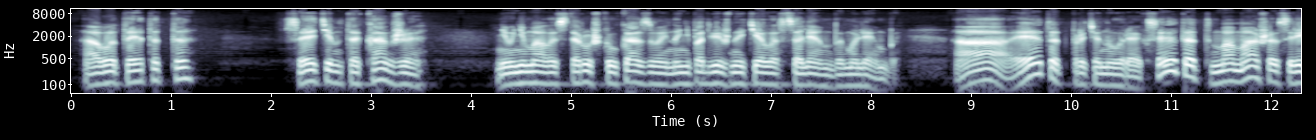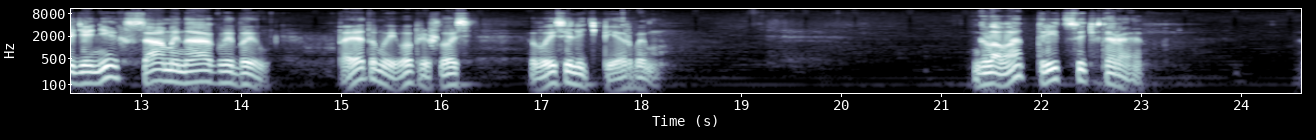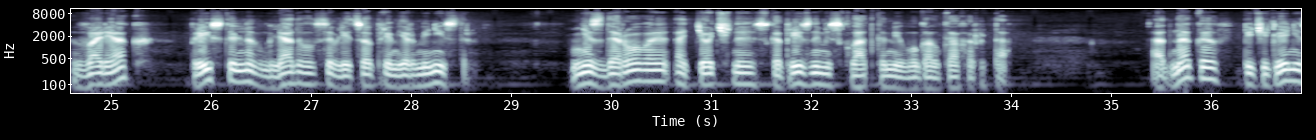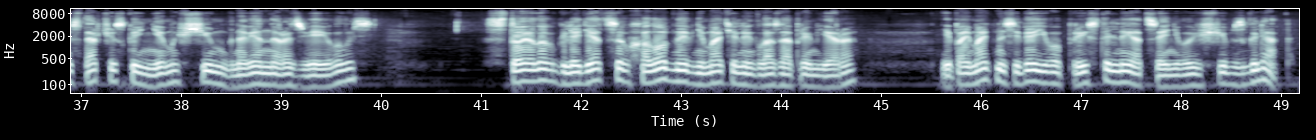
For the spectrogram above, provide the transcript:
«А вот этот-то? С этим-то как же?» — не унималась старушка, указывая на неподвижное тело Салембы-Мулембы. «А, этот!» — протянул Рекс. «Этот, мамаша, среди них самый наглый был» поэтому его пришлось выселить первым. Глава 32. Варяг пристально вглядывался в лицо премьер-министра. Нездоровое, отечное, с капризными складками в уголках рта. Однако впечатление старческой немощи мгновенно развеивалось, стоило вглядеться в холодные внимательные глаза премьера, и поймать на себе его пристальный оценивающий взгляд.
